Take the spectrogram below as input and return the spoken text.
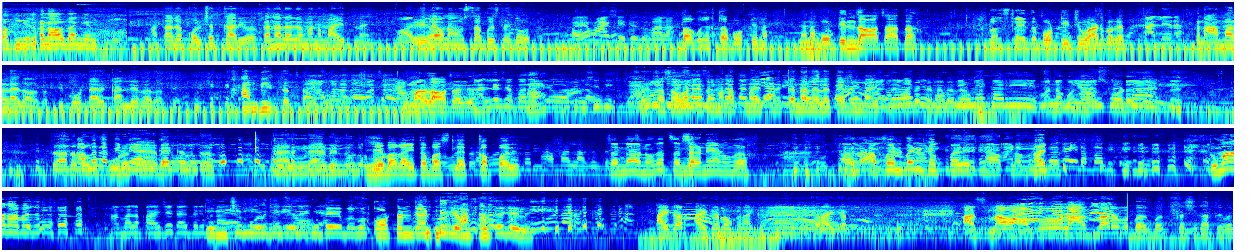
मम्मीला नाव सांगेन. आता आल्या कोलशेत कार्य कणाला आलं मला माहीत नाही. रेल्यावर. नुसता बसले तो. बघू शकता बोटीनं. त्यांना बोटीन जावाचा आता. बसला इथं बोटीची वाट बघत. कालेरा. पण आम्हाला नाही जावाचं ती बोट डायरेक्ट काल्लेरला जाते. आम्ही जावाचं तुम्हाला जावाचं आहे का? कसं वाटतं तर मनात माहीत नाही कणाला आलं ते माहीत नाही बाबा कणाला आलं. मना कोणी तर आता बघू पुरं काय भेटलं होतं. डायरेक्ट काय भेटलं हे बघा इथं बसलेत कपल. चणे आणू का चणे चणे आणू आम- आपण पण कप्पल आहेत ना आपला. तुम्हाला काय पाहिजे? आम्हाला पाहिजे काहीतरी तुमची मुलगी गेली कुठे? बघ कॉटन कॅन्डी घेऊन कुठे गेली? ऐकर ऐकर लवकर ऐकर ऐकर ऐकर हसला बाबो लाजला रे बघ बघ कशी खाते बघ.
